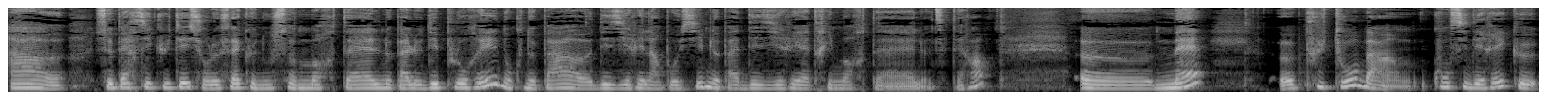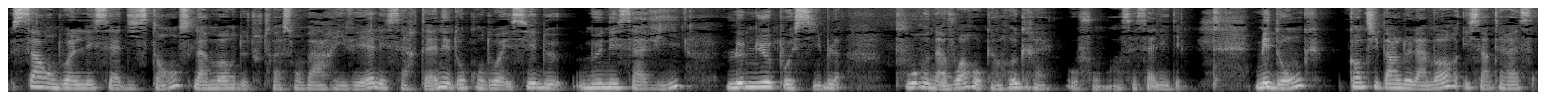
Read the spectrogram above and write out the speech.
à euh, se persécuter sur le fait que nous sommes mortels, ne pas le déplorer, donc ne pas euh, désirer l'impossible, ne pas désirer être immortel, etc. Euh, mais plutôt ben, considérer que ça, on doit le laisser à distance, la mort de toute façon va arriver, elle est certaine, et donc on doit essayer de mener sa vie le mieux possible pour n'avoir aucun regret, au fond, hein, c'est ça l'idée. Mais donc, quand il parle de la mort, il s'intéresse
